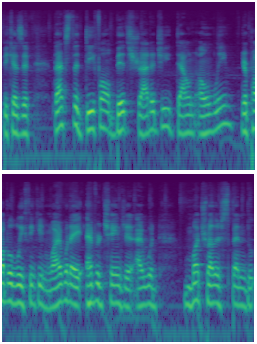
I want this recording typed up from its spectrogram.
Because if that's the default bid strategy down only, you're probably thinking, why would I ever change it? I would much rather spend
